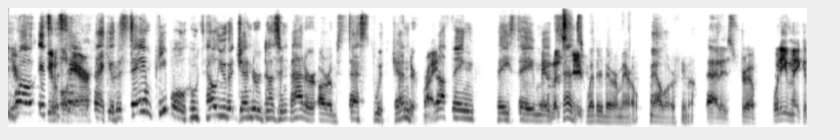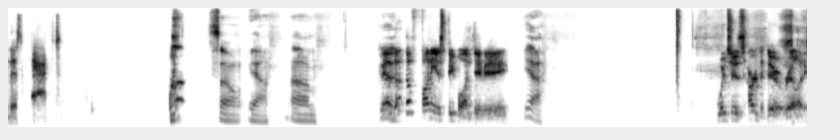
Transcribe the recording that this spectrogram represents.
and your well, it's beautiful same, hair? Thank you. The same people who tell you that gender doesn't matter are obsessed with gender. Right. Nothing they say makes that's sense, deep. whether they're a male, male or a female. That is true. What do you make of this, Kat? So yeah, um, Yeah, good. the, the funniest people on TV, Yeah, which is hard to do, really.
